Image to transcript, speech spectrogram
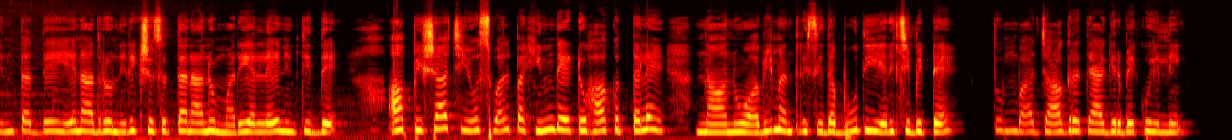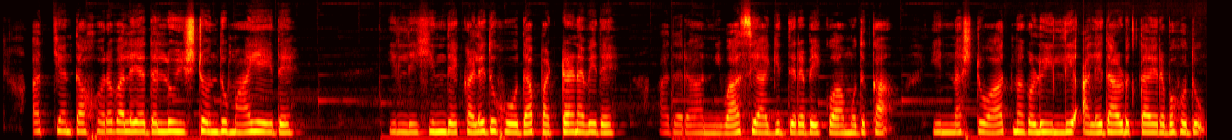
ಇಂಥದ್ದೇ ಏನಾದರೂ ನಿರೀಕ್ಷಿಸುತ್ತಾ ನಾನು ಮರೆಯಲ್ಲೇ ನಿಂತಿದ್ದೆ. ಆ ಪಿಶಾಚಿಯು ಸ್ವಲ್ಪ ಹಿಂದೇಟು ಹಾಕುತ್ತಲೇ ನಾನು ಅಭಿಮಂತ್ರಿಸಿದ ಬೂದಿ ಎರಿಚಿಬಿಟ್ಟೆ. ತುಂಬ ಜಾಗ್ರತೆ ಆಗಿರಬೇಕು ಇಲ್ಲಿ. ಅತ್ಯಂತ ಹೊರವಲಯದಲ್ಲೂ ಇಷ್ಟೊಂದು ಮಾಯೆ ಇದೆ. ಇಲ್ಲಿ ಹಿಂದೆ ಕಳೆದು ಹೋದ ಪಟ್ಟಣವಿದೆ. ಅದರ ನಿವಾಸಿಯಾಗಿದ್ದಿರಬೇಕು ಆ ಮುದುಕ. ಇನ್ನಷ್ಟು ಆತ್ಮಗಳು ಇಲ್ಲಿ ಅಲೆದಾಡುತ್ತಾ ಇರಬಹುದು.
